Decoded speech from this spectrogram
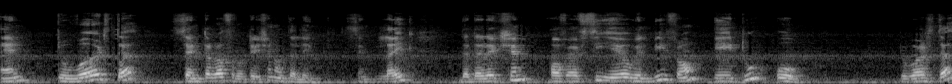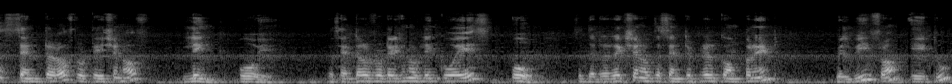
and towards the center of rotation of the link. Like the direction of FCAO will be from A to O towards the center of rotation of link OA. The center of rotation of link OA is O. So the direction of the centripetal component will be from A to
